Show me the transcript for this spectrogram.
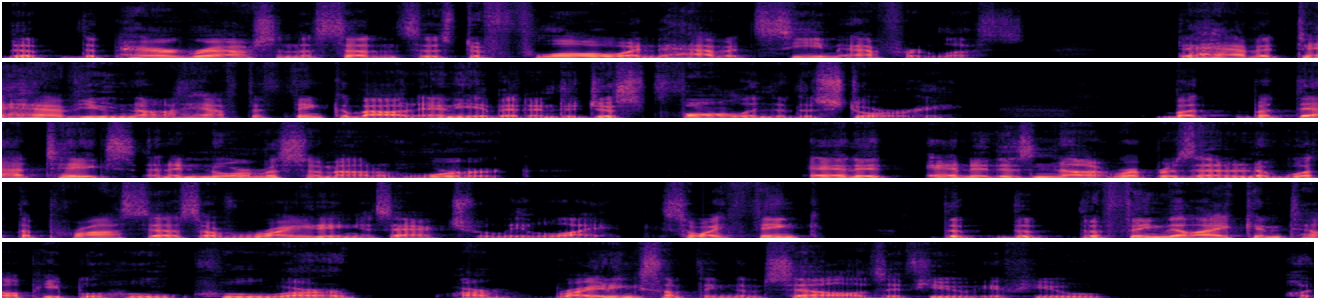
the the paragraphs and the sentences to flow and to have it seem effortless to have it to have you not have to think about any of it and to just fall into the story. But but that takes an enormous amount of work. And it and it is not representative of what the process of writing is actually like. So i think the the the thing that i can tell people who who are are writing something themselves if you if you uh,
